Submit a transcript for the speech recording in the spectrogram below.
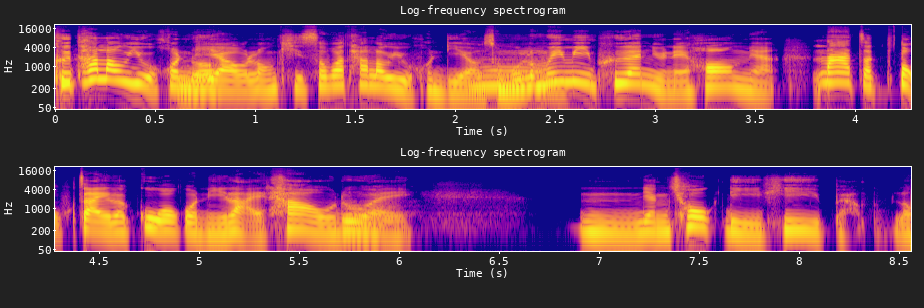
คือถ้าเราอยู่คนเนอะเดียวลองคิดซะว่าถ้าเราอยู่คนเดียว สมมอืติมเราไม่มีเพื่อนอยู่ในห้องเนี่ย น่าจะตกใจและกลัวกว่านี้หลายเท่าด้วย อืมยังโชคดีที่แบบเรา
